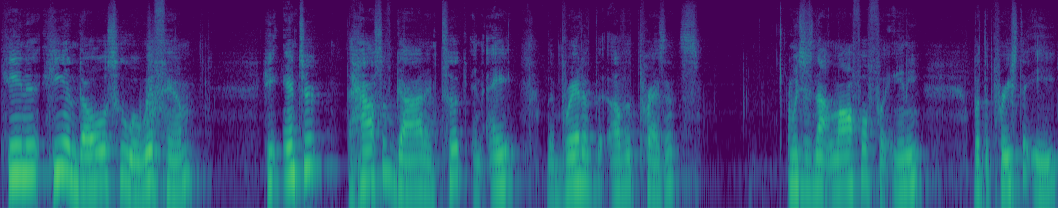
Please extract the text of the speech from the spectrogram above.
He and, he and those who were with him, he entered the house of God and took and ate the bread of the, of the presence, which is not lawful for any but the priest to eat,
